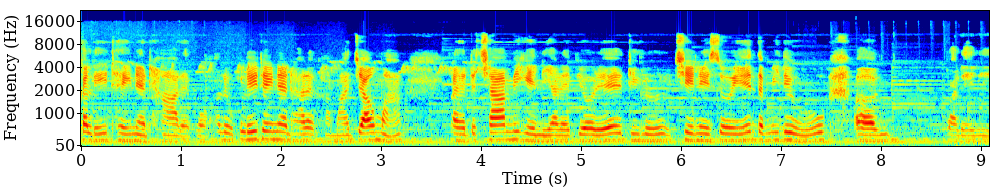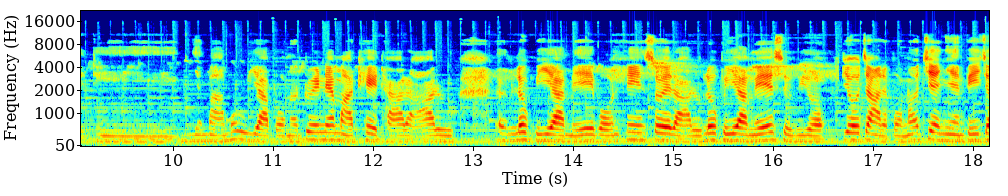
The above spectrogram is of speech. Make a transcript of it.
ကလေးထိန်းနဲ့ထားတယ်ပေါ့။အဲ့လိုကလေးထိန်းနဲ့ထားတဲ့ခါမှာကျောင်းမှာအဲတခြားမိခင်တွေကလည်းပြောတယ်ဒီလိုအခြေအနေဆိုရင်သမီးလေးကိုအာ ဗာလေဒီမြန်မာမှုရပေါ့နော်တွင်းထဲမှာထည့်ထားတာတို့လုတ်ပေးရမယ်ပေါ့နှင်းဆွဲတာတို့လုတ်ပေးရမယ်ဆိုပြီးတော့ပြောကြတယ်ပေါ့နော်ကြံ့ညံပေးကြ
